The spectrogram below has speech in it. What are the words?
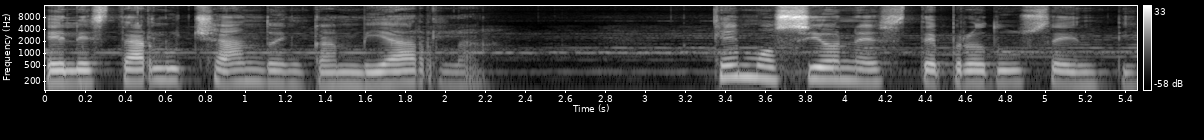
El estar luchando en cambiarla, ¿qué emociones te produce en ti?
